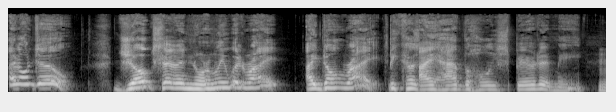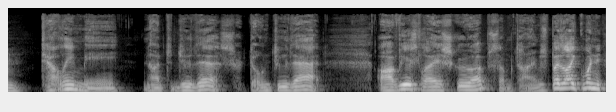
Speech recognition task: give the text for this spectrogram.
I don't do. Jokes that I normally would write, I don't write because I have the Holy Spirit in me hmm. telling me not to do this or don't do that. Obviously, I screw up sometimes, but like when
